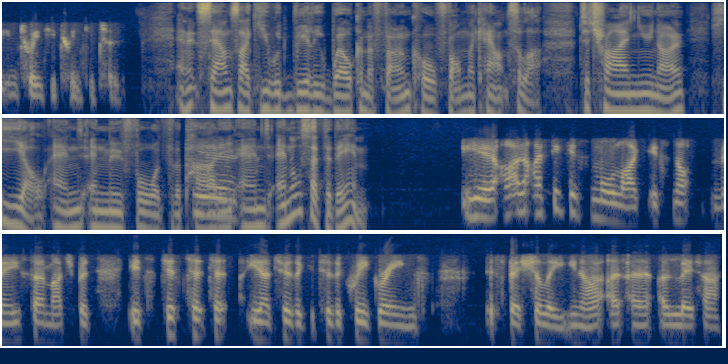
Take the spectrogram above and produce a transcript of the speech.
in 2022. And it sounds like you would really welcome a phone call from the counsellor to try and, you know, heal and, and move forward for the party yeah. and, and also for them. Yeah, I, I think it's more like it's not me so much, but it's just to, to you know to the to the queer greens, especially you know a, a letter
